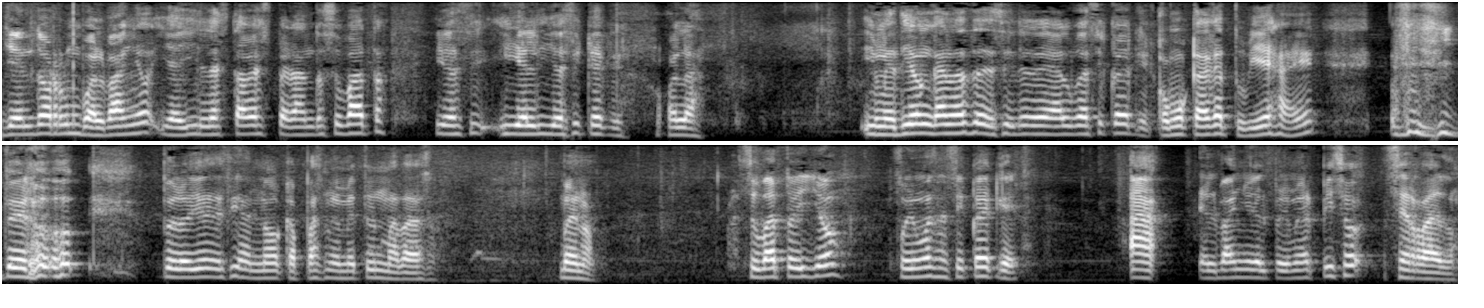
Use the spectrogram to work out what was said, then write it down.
yendo rumbo al baño y ahí le estaba esperando su vato. Y, así, y él y yo así que, hola y me dieron ganas de decirle algo así como que cómo caga tu vieja, ¿eh? pero, pero yo decía, no, capaz me mete un madazo. Bueno, su vato y yo fuimos así como que a el baño del primer piso cerrado,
